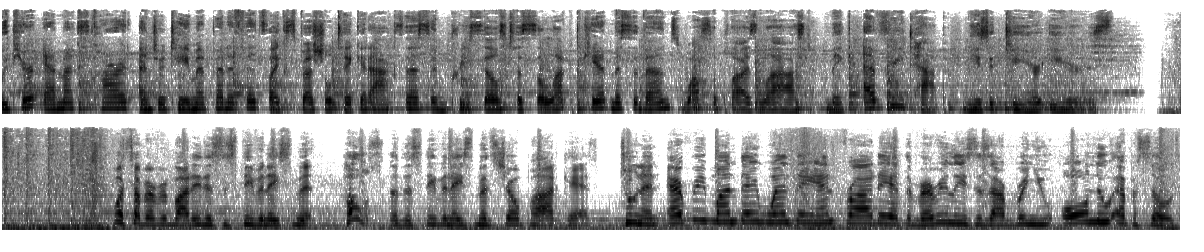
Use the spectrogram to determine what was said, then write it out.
With your Amex card, entertainment benefits like special ticket access and pre-sales to select campus events while supplies last, make every tap music to your ears. What's up, everybody? This is Stephen A. Smith, host of the Stephen A. Smith Show podcast. Tune in every Monday, Wednesday, and Friday at the very least as I bring you all new episodes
